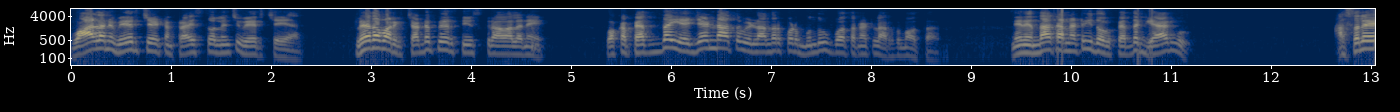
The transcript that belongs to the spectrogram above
వాళ్ళని వేరు చేయటం క్రైస్తవుల నుంచి వేరు చేయాలి. లేదా వారికి చెడ్డ పేరు తీసుకురావాలనే ఒక పెద్ద ఎజెండాతో వీళ్ళందరూ కూడా ముందుకు పోతున్నట్లు అర్థమవుతారు. నేను ఇందాక అన్నట్టు ఇది ఒక పెద్ద గ్యాంగు. అసలే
